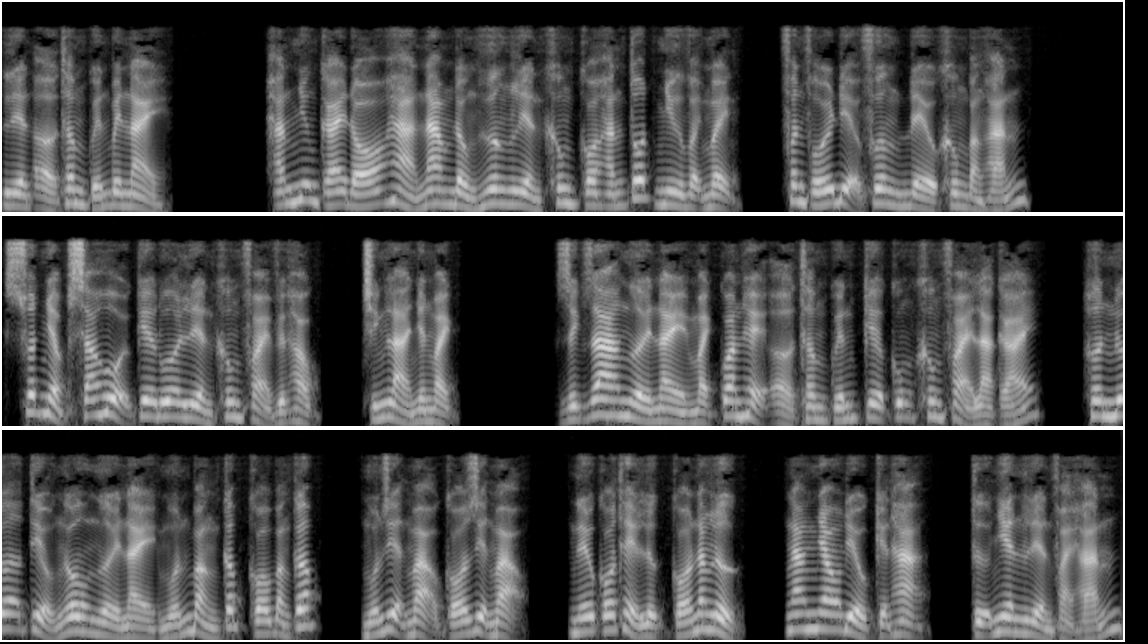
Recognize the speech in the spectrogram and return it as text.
liền ở thâm quyến bên này. Hắn những cái đó Hà Nam đồng hương liền không có hắn tốt như vậy mệnh, phân phối địa phương đều không bằng hắn. Xuất nhập xã hội kia đua liền không phải việc học, chính là nhân mạch. Dịch ra người này mạch quan hệ ở thâm quyến kia cũng không phải là cái, hơn nữa tiểu ngâu người này muốn bằng cấp có bằng cấp, muốn diện mạo có diện mạo, nếu có thể lực có năng lực, ngang nhau điều kiện hạ, tự nhiên liền phải hắn.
